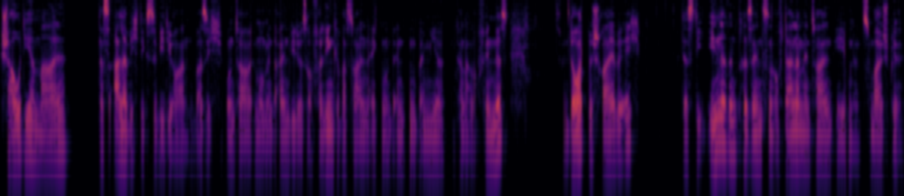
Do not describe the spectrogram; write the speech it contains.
Schau dir mal das allerwichtigste Video an, was ich unter im Moment allen Videos auch verlinke, was du allen Ecken und Enden bei mir im Kanal auch findest. Dort beschreibe ich, dass die inneren Präsenzen auf deiner mentalen Ebene zum Beispiel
